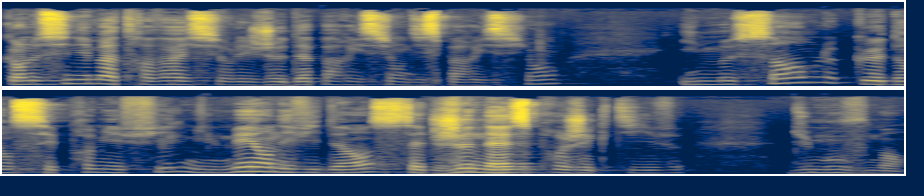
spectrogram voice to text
quand le cinéma travaille sur les jeux d'apparition-disparition, il me semble que dans ses premiers films, il met en évidence cette genèse projective du mouvement.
